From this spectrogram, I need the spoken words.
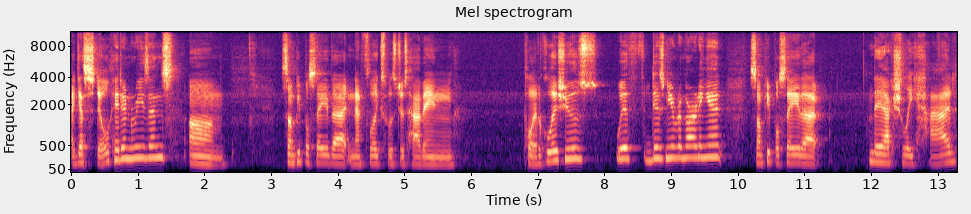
I guess still hidden reasons. Um, some people say that Netflix was just having political issues with Disney regarding it. Some people say that they actually had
